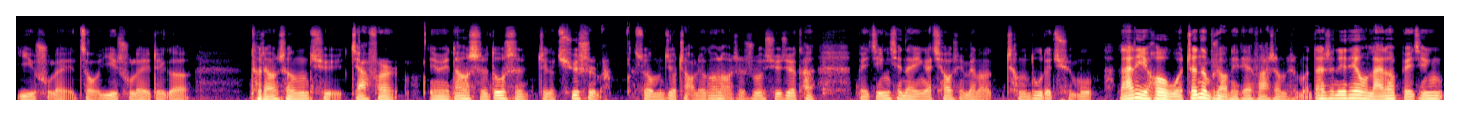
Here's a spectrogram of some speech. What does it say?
艺术类走艺术类这个特长生去加分儿。因为当时都是这个趋势嘛，所以我们就找刘刚老师说学学看，北京现在应该敲什么样的程度的曲目。来了以后，我真的不知道那天发生了什么。但是那天我来到北京，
